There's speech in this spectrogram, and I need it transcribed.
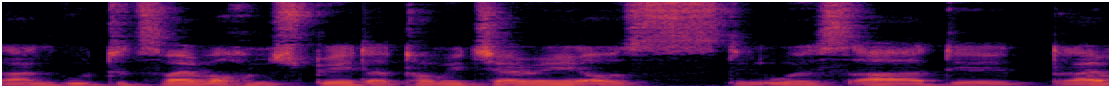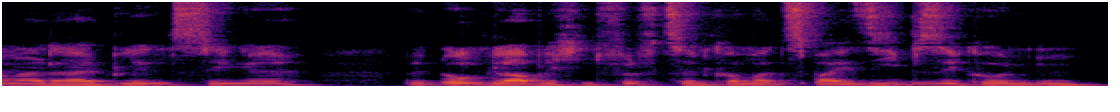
Dann gute zwei Wochen später Tommy Cherry aus den USA, die 3x3 Blind Single mit unglaublichen 15,27 Sekunden.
